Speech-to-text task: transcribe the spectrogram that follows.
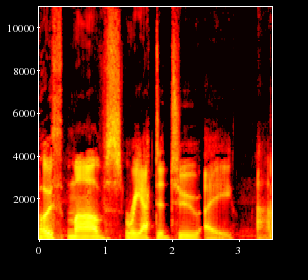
Both Marvs reacted to a uh,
